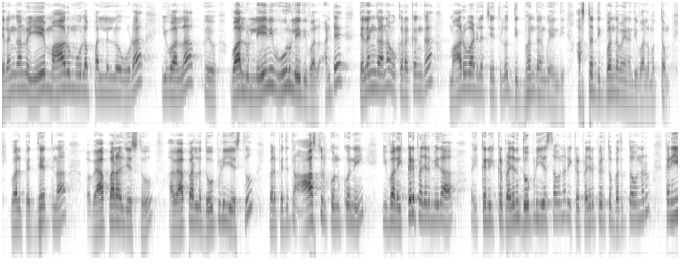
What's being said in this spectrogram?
తెలంగాణలో ఏ మారుమూల పల్లెల్లో కూడా ఇవాళ వాళ్ళు లేని ఊరు లేదు ఇవాళ. అంటే తెలంగాణ ఒక రకంగా మారువాడిల చేతిలో దిగ్బంధం అయింది. అష్ట దిగ్బంధమైనది ఇవాళ మొత్తం. ఇవాళ పెద్ద ఎత్తున వ్యాపారాలు చేస్తూ ఆ వ్యాపారాలు దోపిడీ చేస్తూ ఇవాళ పెద్ద ఎత్తున ఆస్తులు కొనుక్కొని ఇవాళ ఇక్కడి ప్రజల మీద ఇక్కడ ఇక్కడ ప్రజలను దోపిడీ చేస్తూ ఉన్నారు ఇక్కడ ప్రజల పేరుతో బతుకుతూ ఉన్నారు. కానీ ఈ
